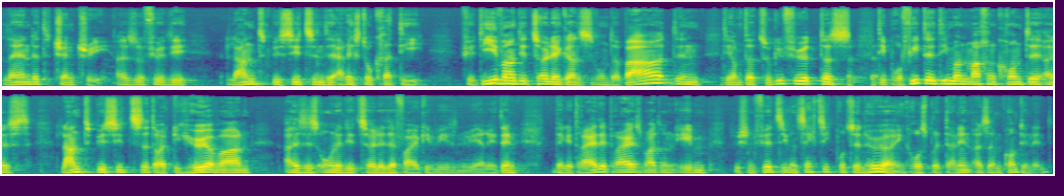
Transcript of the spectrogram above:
Landed Gentry, also für die landbesitzende Aristokratie. Für die waren die Zölle ganz wunderbar, denn die haben dazu geführt, dass die Profite, die man machen konnte als Landbesitzer deutlich höher waren, als es ohne die Zölle der Fall gewesen wäre. Denn der Getreidepreis war dann eben zwischen 40 und 60 Prozent höher in Großbritannien als am Kontinent.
